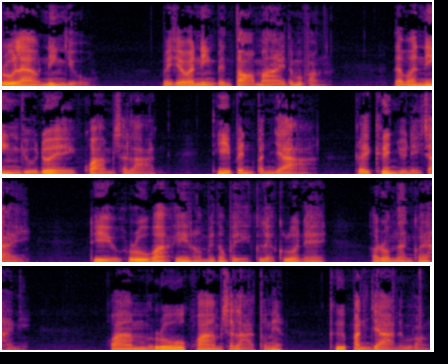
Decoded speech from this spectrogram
รู้แล้วนิ่งอยู่ ไม่ใช่ว่านิ่งเป็นต่อไม้ท่านผู้ฟัง แต่ว่านิ่งอยู่ด้วยความฉลาดที่เป็นปัญญาเกิดขึ้นอยู่ในใจ ที่รู้ว่าเอ้เราไม่ต้องไปเกลือกลัวในอารมณ์นั้นก็ได้นี่ ความรู้ความฉลาดตรงเนี้ยคือปัญญานะบัง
